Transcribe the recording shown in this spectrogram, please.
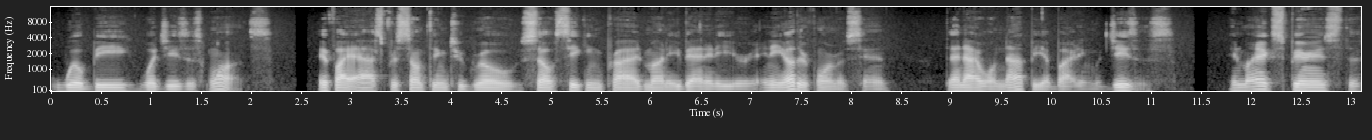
will be what Jesus wants. If I ask for something to grow self seeking pride, money, vanity, or any other form of sin, then I will not be abiding with Jesus. In my experience, the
